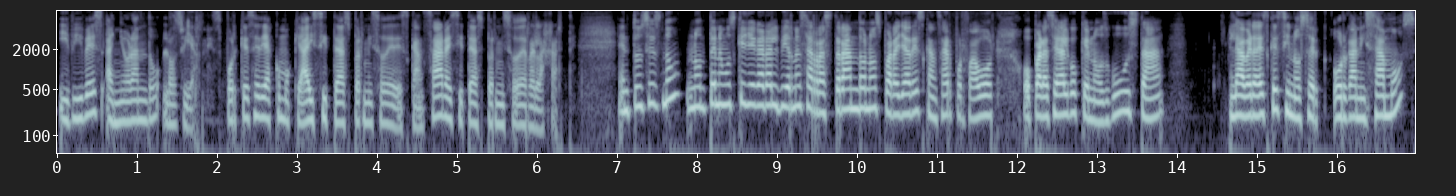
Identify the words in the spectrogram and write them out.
y vives añorando los viernes, porque ese día como que ahí sí te das permiso de descansar, ahí sí te das permiso de relajarte. Entonces, no, no tenemos que llegar al viernes arrastrándonos para ya descansar, por favor, o para hacer algo que nos gusta. La verdad es que si nos organizamos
